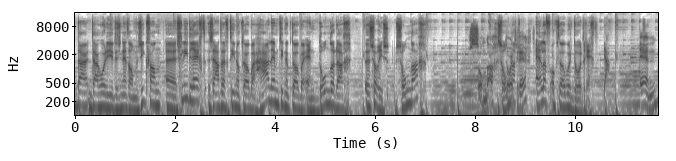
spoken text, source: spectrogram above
daar, daar hoorde je dus net al muziek van. Eh, Sliedrecht, zaterdag 10 oktober. Haarlem 10 oktober. En donderdag... sorry, zondag... Zondag, Dordrecht. 11 oktober Dordrecht. Ja. En?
